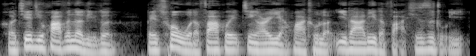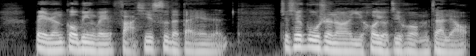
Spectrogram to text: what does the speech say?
和阶级划分的理论被错误的发挥，进而演化出了意大利的法西斯主义，被人诟病为法西斯的代言人。这些故事呢，以后有机会我们再聊。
